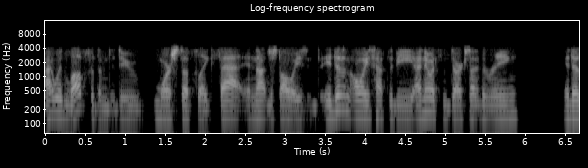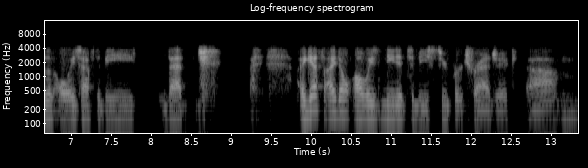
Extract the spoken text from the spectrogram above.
I would love for them to do more stuff like that, and not just always. It doesn't always have to be. I know it's the dark side of the ring. It doesn't always have to be that. I guess I don't always need it to be super tragic. Um,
